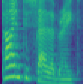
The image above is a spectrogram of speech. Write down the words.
Time to celebrate!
